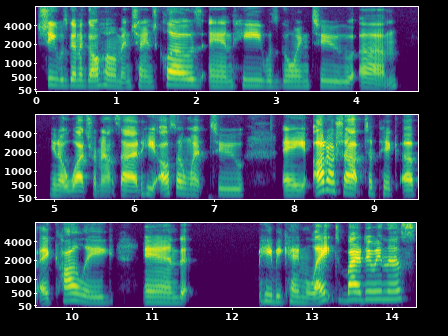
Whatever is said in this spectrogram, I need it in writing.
she was going to go home and change clothes, and he was going to um, you know, watch from outside. He also went to a auto shop to pick up a colleague and he became late by doing this.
